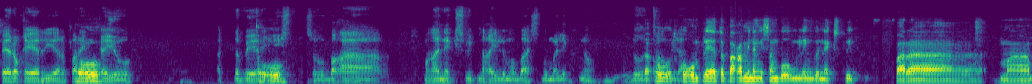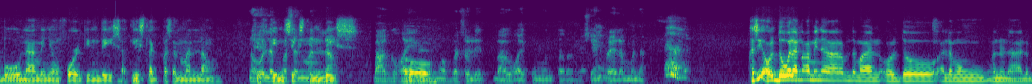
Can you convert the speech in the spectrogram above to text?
Pero carrier pa rin Oo. kayo at the very Oo. least. So baka mga next week na kayo lumabas, bumalik, no? Doon sa Oo, kabila. kukumpleto pa kami ng isang buong linggo next week para mabuo namin yung 14 days. At least lagpasan man lang No, 15, lagpasan 16 man lang days. bago kayo Oo. lumabas ulit, bago kayo pumunta ron. Siyempre, alam mo na. Kasi although wala na kami nararamdaman, although alam mong ano na, alam,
